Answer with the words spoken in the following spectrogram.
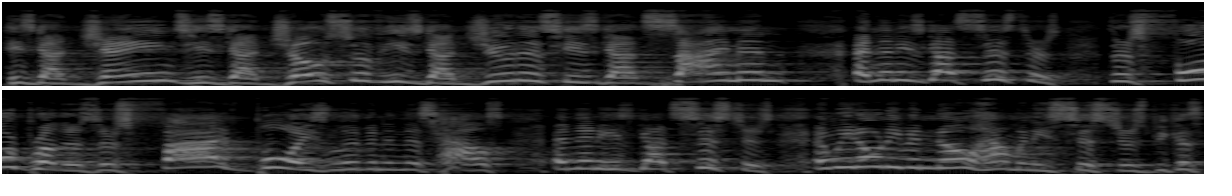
He's got James, he's got Joseph, he's got Judas, he's got Simon, and then he's got sisters. There's four brothers, there's five boys living in this house, and then he's got sisters. And we don't even know how many sisters because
